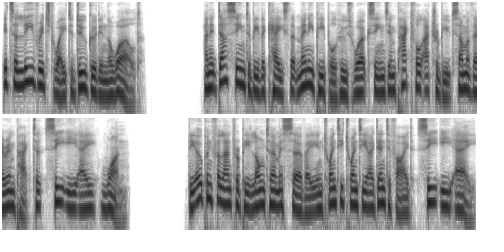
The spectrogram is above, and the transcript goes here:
It's a leveraged way to do good in the world. And it does seem to be the case that many people whose work seems impactful attribute some of their impact to CEA 1. The Open Philanthropy Long Termist Survey in 2020 identified CEA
